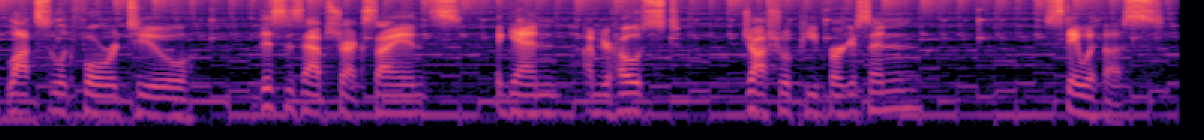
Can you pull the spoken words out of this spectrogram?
Lots to look forward to. This is Abstract Science. Again, I'm your host, Joshua P. Ferguson. Stay with us.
